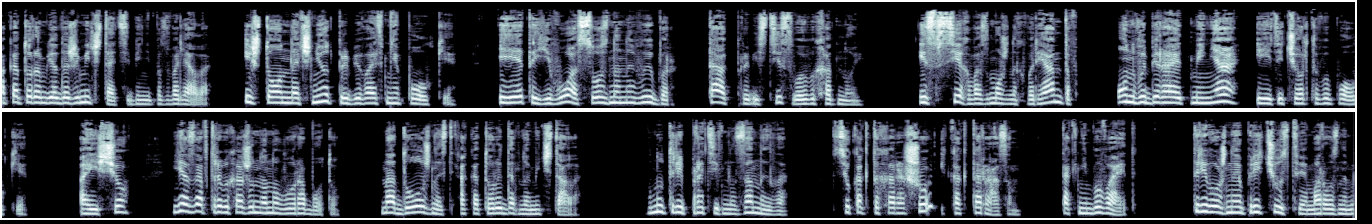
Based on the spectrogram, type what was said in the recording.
о котором я даже мечтать себе не позволяла, и что он начнет прибивать мне полки. И это его осознанный выбор – так провести свой выходной. Из всех возможных вариантов он выбирает меня и эти чертовы полки. А еще я завтра выхожу на новую работу, на должность, о которой давно мечтала. Внутри противно заныло. Все как-то хорошо и как-то разом. Так не бывает. Тревожное предчувствие морозным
